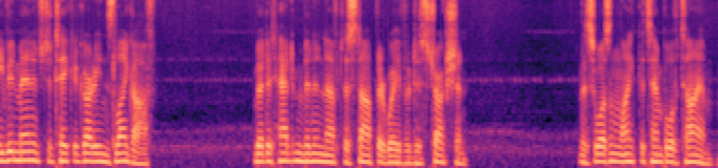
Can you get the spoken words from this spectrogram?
even managed to take a guardian's leg off, but it hadn't been enough to stop their wave of destruction. This wasn't like the Temple of Time,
